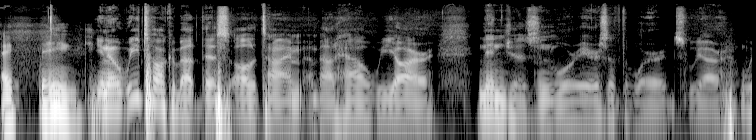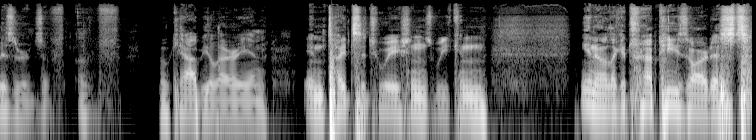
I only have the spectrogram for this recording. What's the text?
I think. You know, we talk about this all the time about how we are ninjas and warriors of the words. We are wizards of, of vocabulary, and in tight situations, we can, you know, like a trapeze artist,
